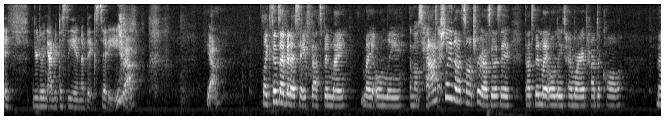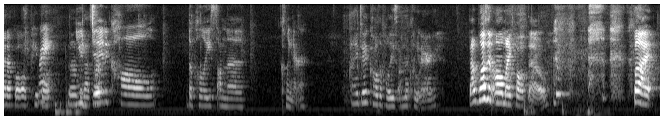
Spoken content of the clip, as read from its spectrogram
if you're doing advocacy in a big city. Yeah. Yeah. Like since I've been at Safe, that's been my my only The most hectic. Actually, that's not true. I was going to say that's been my only time where I've had to call medical people. Right. No, You did call the police on the cleaner. I did call the police on the cleaner. That wasn't all my fault though. but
